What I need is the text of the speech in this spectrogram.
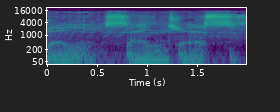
DJ Sanchez.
